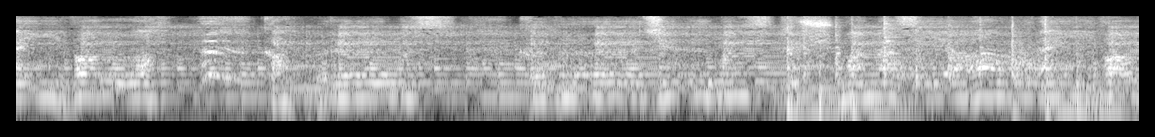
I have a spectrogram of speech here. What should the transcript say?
Eyvallah. Kahrımız kılıcımız düşmana ziyan eyvallah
